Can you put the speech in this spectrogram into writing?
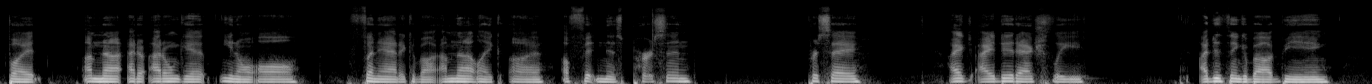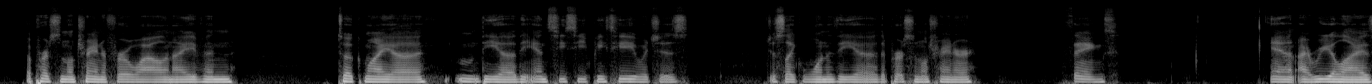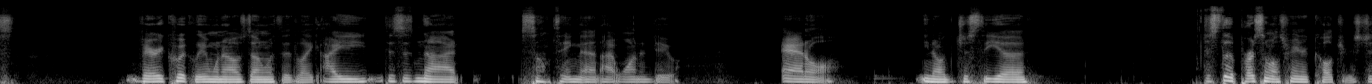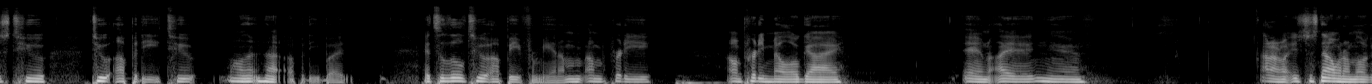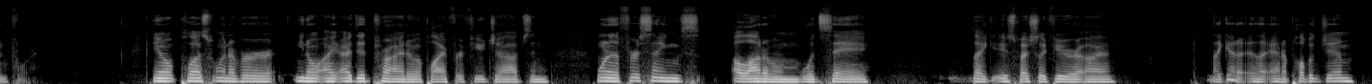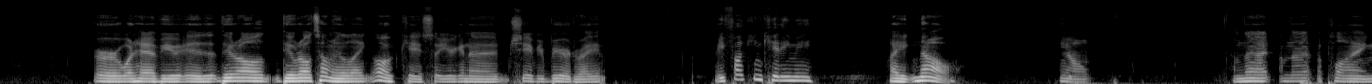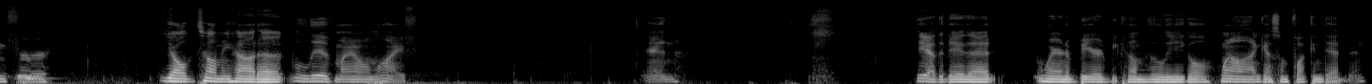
but I'm not. I don't. I don't get you know all fanatic about. It. I'm not like a a fitness person per se. I I did actually I did think about being a personal trainer for a while, and I even took my uh, the uh, the NCCPT, which is just like one of the uh, the personal trainer things, and I realized very quickly when I was done with it, like I this is not something that I want to do at all. You know, just the uh, just the personal trainer culture is just too too uppity, too well not uppity, but it's a little too upbeat for me and I'm I'm a pretty I'm a pretty mellow guy. And I yeah, I don't know, it's just not what I'm looking for. You know, plus whenever you know, I, I did try to apply for a few jobs and one of the first things a lot of them would say like especially if you're uh like at a at a public gym or what have you is they would all they would all tell me like, oh, okay, so you're gonna shave your beard, right? Are you fucking kidding me? Like, no. You know, I'm not I'm not applying for y'all to tell me how to live my own life. And yeah, the day that wearing a beard becomes illegal, well, I guess I'm fucking dead then.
